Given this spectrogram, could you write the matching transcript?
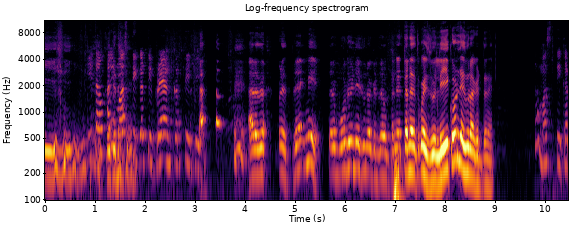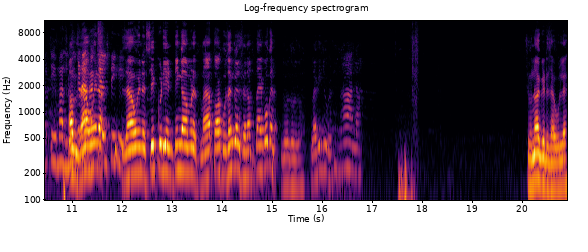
ઈ. તો ખાલી મસ્તી કરતી પ્રેમ કરતી હતી. અરે પણ પ્રેન્ક નહીં તારે મોઢું નહીં જુનાગઢ જવાનું. તને તને કોઈ લઈ કોણ જાય જુનાગઢ તને? મસ્તી કરતી માર લુગડા જ્યાં હોય ને હકેલતી હોય ને શીકડી અને ટીંગા મળે ના તો આખું જંગલ છે ના તો પોગે ને જો જો જો લાગી ગયું ના ના. જુનાગઢ જવું લે.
